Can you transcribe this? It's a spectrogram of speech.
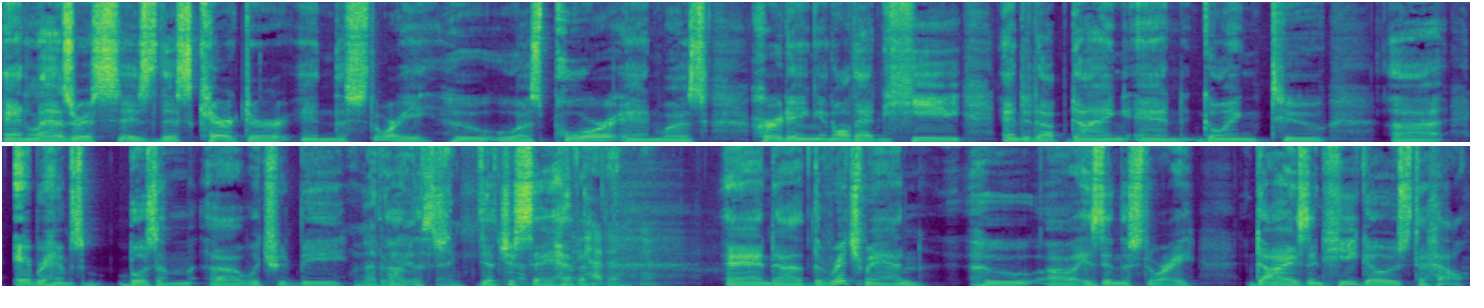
and Lazarus is this character in the story who was poor and was hurting and all that. And he ended up dying and going to uh, Abraham's bosom, uh, which would be another way uh, of saying, let's just say heaven. Heaven. Yeah. And uh, the rich man who uh, is in the story dies and he goes to hell.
